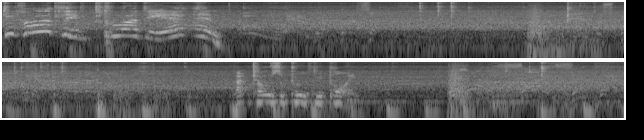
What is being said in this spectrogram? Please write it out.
He hardly bloody hit him. And a reversal. And respond with a counter of their own. That comes to prove me point. Side suplex.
